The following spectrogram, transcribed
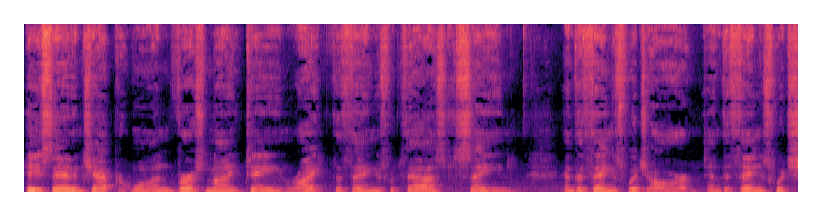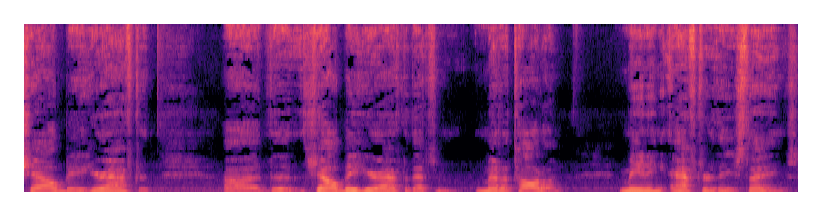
He said in chapter 1, verse 19, Write the things which thou hast seen, and the things which are, and the things which shall be hereafter. Uh, the shall be hereafter, that's metatauta, meaning after these things.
